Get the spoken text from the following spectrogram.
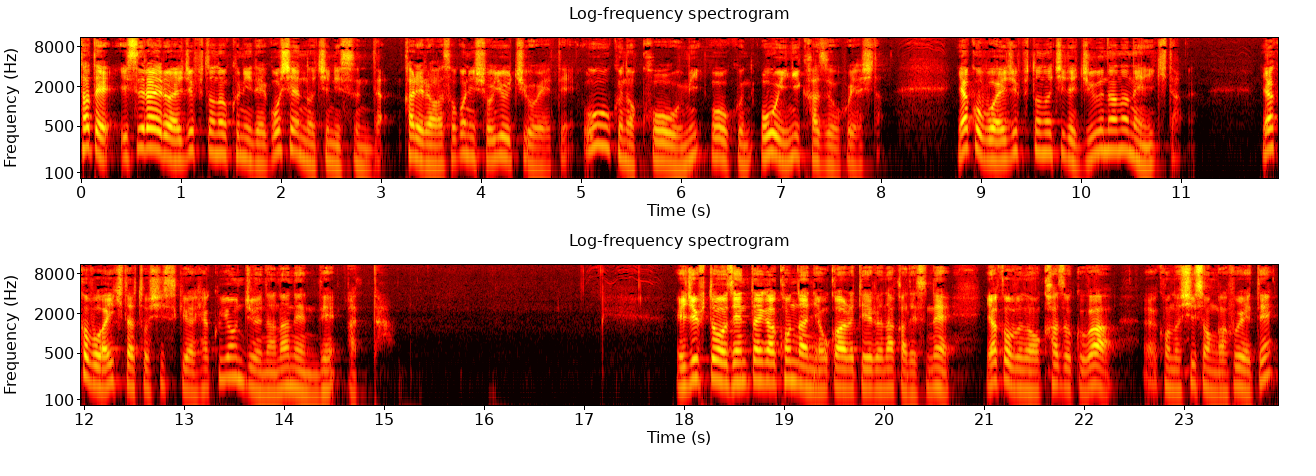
さて、イスラエルはエジプトの国でゴシェンの地に住んだ。彼らはそこに所有地を得て、多くの子を産み、多く、大いに数を増やした。ヤコブはエジプトの地で17年生きた。ヤコブが生きた年月は147年であった。エジプト全体が困難に置かれている中ですね、ヤコブの家族は、この子孫が増えて、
